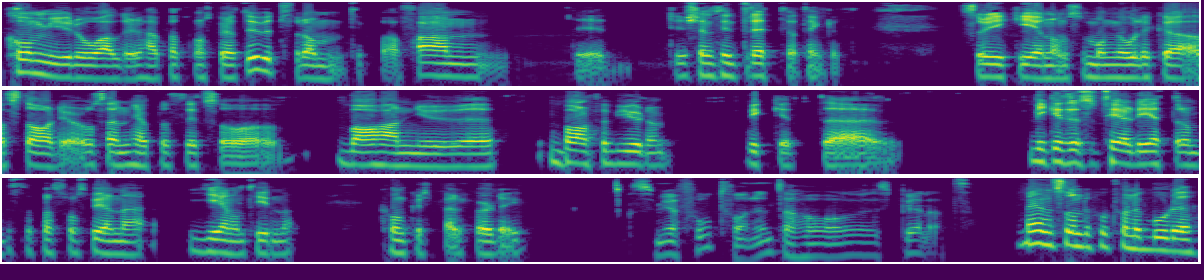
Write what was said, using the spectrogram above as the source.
kom ju då aldrig det här plattformsspelet ut för de typ bara fan, det, det känns inte rätt helt enkelt. Så det gick igenom så många olika stadier och sen helt plötsligt så var han ju eh, barnförbjuden. Vilket, eh, vilket resulterade i ett av de bästa plattformsspelarna genom tiderna. Conquer Bad Fur Day. Som jag fortfarande inte har spelat. Men som du fortfarande borde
